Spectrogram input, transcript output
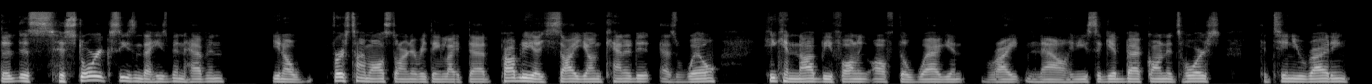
The, this historic season that he's been having, you know, first time All Star and everything like that. Probably a Cy Young candidate as well. He cannot be falling off the wagon right now. He needs to get back on its horse, continue riding.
